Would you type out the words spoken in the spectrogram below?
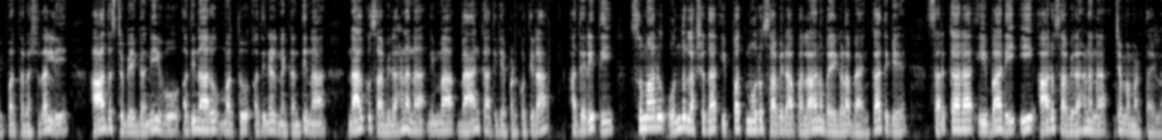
ಇಪ್ಪತ್ತರಷ್ಟರಲ್ಲಿ, ಆದಷ್ಟು ಬೇಗ ನೀವು ಹದಿನಾರು ಮತ್ತು ಹದಿನೇಳನೇ ಕಂತಿನ ನಾಲ್ಕು ಸಾವಿರ ಹಣನ ನಿಮ್ಮ ಬ್ಯಾಂಕ್ ಖಾತೆಗೆ ಪಡ್ಕೋತೀರಾ? ಅದೇ ರೀತಿ, ಸುಮಾರು ಒಂದು ಲಕ್ಷದ ಇಪ್ಪತ್ತ್ಮೂರು ಸಾವಿರ ಫಲಾನುಭವಿಗಳ ಬ್ಯಾಂಕ್ ಖಾತೆಗೆ ಸರ್ಕಾರ ಈ ಬಾರಿ ಈ ಆರು ಸಾವಿರ ಹಣನ ಜಮಾ ಮಾಡ್ತಾ ಇಲ್ಲ.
